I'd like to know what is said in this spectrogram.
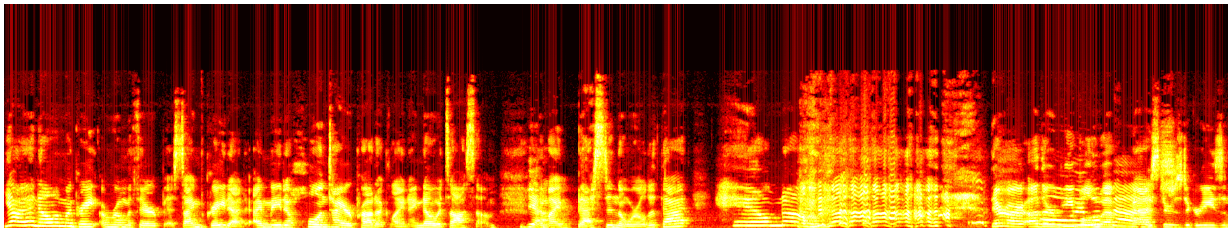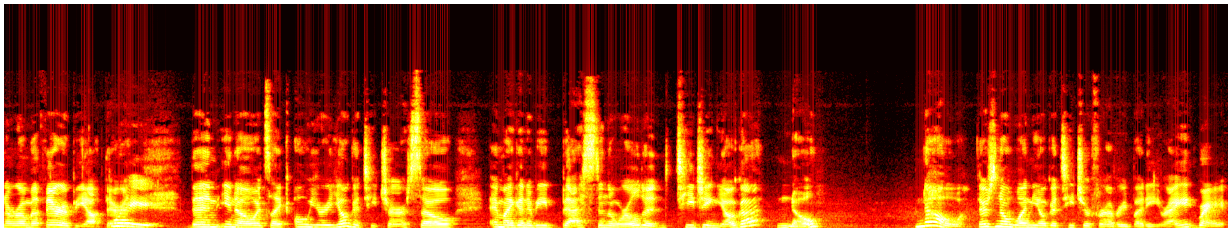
yeah, I know I'm a great aromatherapist. I'm great at it. I made a whole entire product line. I know it's awesome. Yeah. Am I best in the world at that? Hell no. there are other Oh, people who have that. master's degrees in aromatherapy out there. Right. Then, you know, it's like, oh, you're a yoga teacher. So am I going to be best in the world at teaching yoga? No. No. There's no one yoga teacher for everybody, right? Right.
